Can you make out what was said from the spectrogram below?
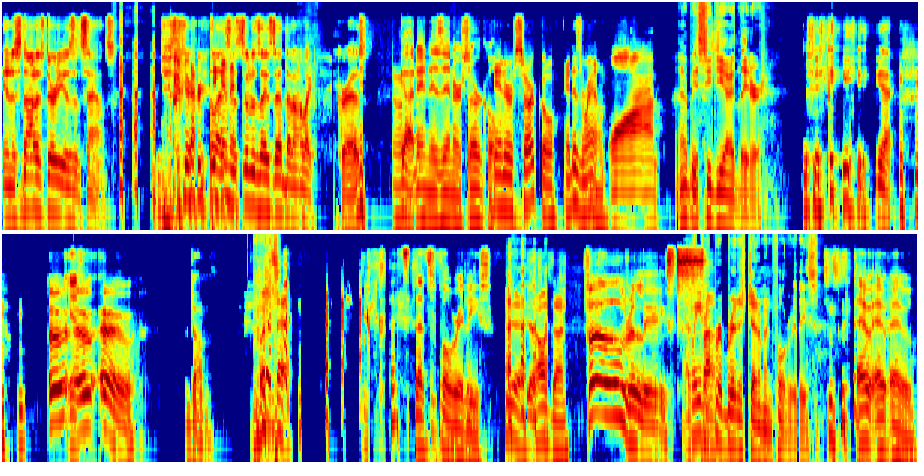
And it's not as dirty as it sounds. I realized it. as soon as I said that, I'm like, Chris. Got in his inner circle. Inner circle. It is round. That'll be CGI'd later. yeah. Oh, Is- oh, oh. Done. What's that? That's that's full release. yeah, all done. Full release. That's Clean proper British gentleman full release. Oh oh oh.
